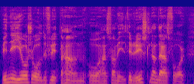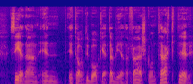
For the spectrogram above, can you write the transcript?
Vid nio års ålder flyttade han och hans familj till Ryssland där hans far sedan en, ett tag tillbaka etablerat affärskontakter.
